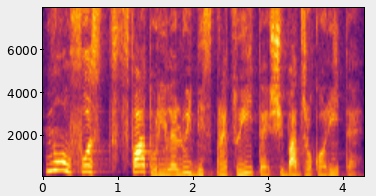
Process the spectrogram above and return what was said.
Nu au fost sfaturile lui disprețuite și batjocorite?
